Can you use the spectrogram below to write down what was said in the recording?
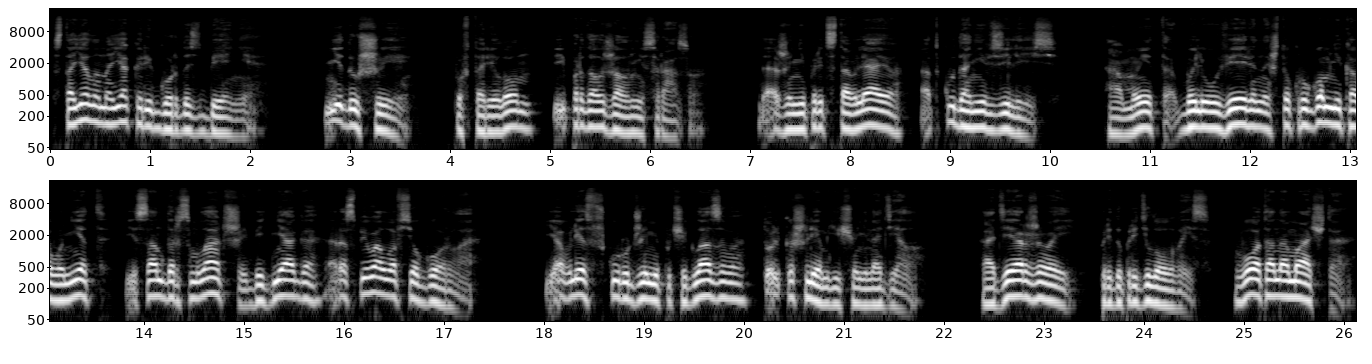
стояла на якоре гордость Бенни. «Ни души», — повторил он и продолжал не сразу. «Даже не представляю, откуда они взялись. А мы-то были уверены, что кругом никого нет, и Сандерс-младший, бедняга, распевал во все горло. Я влез в шкуру Джимми Пучеглазова, только шлем еще не надел. «Одерживай», — предупредил Олвейс. «Вот она мачта».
